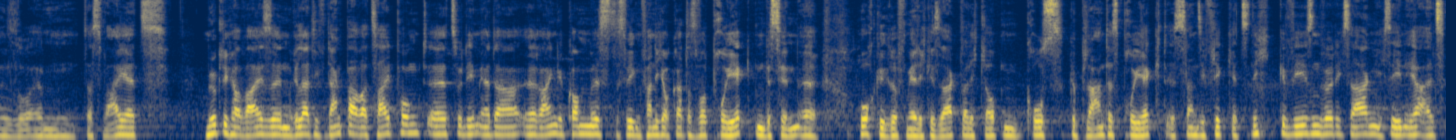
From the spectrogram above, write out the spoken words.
Also ähm, das war jetzt möglicherweise ein relativ dankbarer Zeitpunkt, äh, zu dem er da äh, reingekommen ist. Deswegen fand ich auch gerade das Wort Projekt ein bisschen äh, hochgegriffen, ehrlich gesagt, weil ich glaube, ein groß geplantes Projekt ist Hansi Flick jetzt nicht gewesen, würde ich sagen. Ich sehe ihn eher als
